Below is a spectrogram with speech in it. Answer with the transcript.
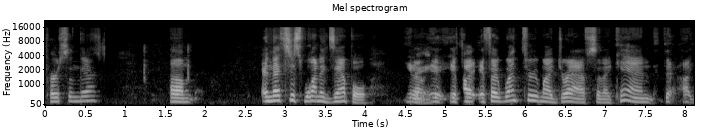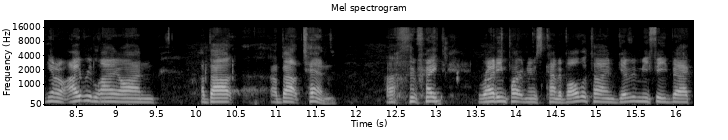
person there um, and that's just one example you know Right. if i if i went through my drafts and i can uh, you know i rely on about about 10 uh, right writing partners kind of all the time giving me feedback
